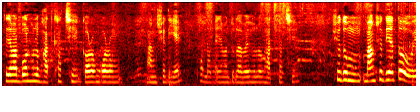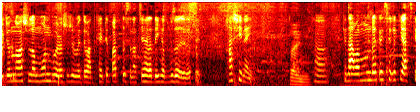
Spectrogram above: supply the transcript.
তো আমার বোন হলো ভাত খাচ্ছে গরম গরম মাংস দিয়ে। আমার দুলাভাই হলো ভাত খাচ্ছে। শুধু মাংস দিয়ে তো এই জন্য আসলে মন ভরা শ্বশুর বাড়িতে ভাত খাইতে পারতেছে না চেহারা দেখে বোঝা যাচ্ছে হাসি নাই। হ্যাঁ কিন্তু আমার মন ছিল কি আজকে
